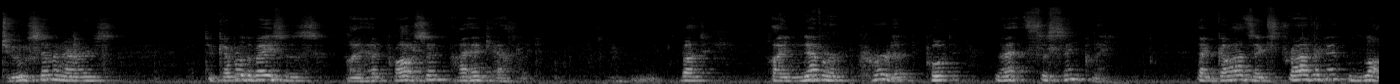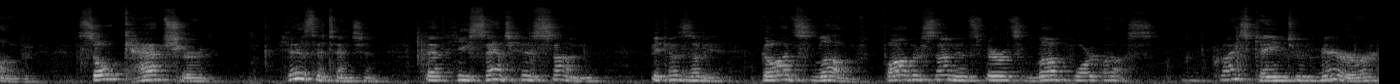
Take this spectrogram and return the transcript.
two seminaries, to cover the bases, I had Protestant, I had Catholic. But I never heard it put that succinctly. That God's extravagant love so captured his attention that he sent his son because of God's love, Father, Son, and Spirit's love for us. Christ came to mirror,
